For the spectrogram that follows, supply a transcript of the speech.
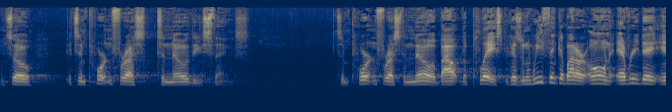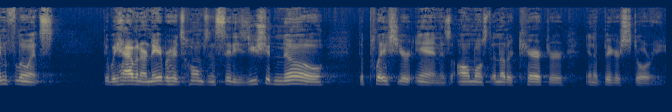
And so it's important for us to know these things. It's important for us to know about the place because when we think about our own everyday influence that we have in our neighborhoods, homes, and cities, you should know the place you're in is almost another character in a bigger story.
